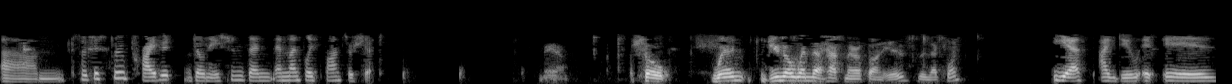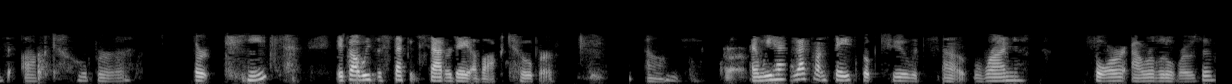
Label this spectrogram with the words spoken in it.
Um, so just through private donations and, and monthly sponsorships. Man. So when do you know when the half marathon is? The next one? Yes, I do. It is October 13th. It's always the second Saturday of October. Um, and we have, that's on Facebook too. It's, uh, Run for Our Little Roses.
